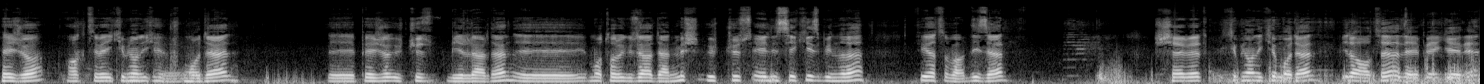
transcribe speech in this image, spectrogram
Peugeot Active 2012 model e, Peugeot 301'lerden e, motoru güzel denmiş. 358 bin lira fiyatı var. Dizel. Chevrolet 2012 model 1.6 LPG'li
